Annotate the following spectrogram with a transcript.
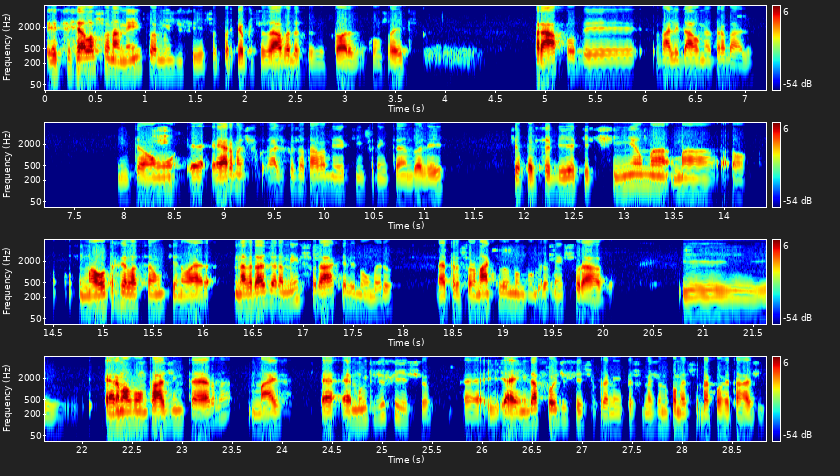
esse relacionamento é muito difícil, porque eu precisava dessas histórias e conceitos para poder validar o meu trabalho. Então, é, era uma dificuldade que eu já estava meio que enfrentando ali, que eu percebia que tinha uma, uma, uma outra relação que não era, na verdade era mensurar aquele número, né, transformar aquilo num número mensurável. E era uma vontade interna, mas é, é muito difícil. É, e ainda foi difícil para mim, principalmente no começo da corretagem,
